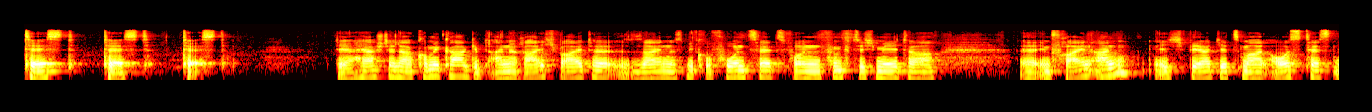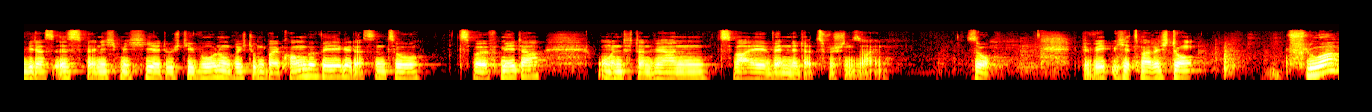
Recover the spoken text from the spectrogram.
Test, Test, Test. Der Hersteller Comica gibt eine Reichweite seines Mikrofonsets von 50 Meter äh, im Freien an. Ich werde jetzt mal austesten, wie das ist, wenn ich mich hier durch die Wohnung Richtung Balkon bewege. Das sind so 12 Meter und dann werden zwei Wände dazwischen sein. So, ich bewege mich jetzt mal Richtung Flur.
